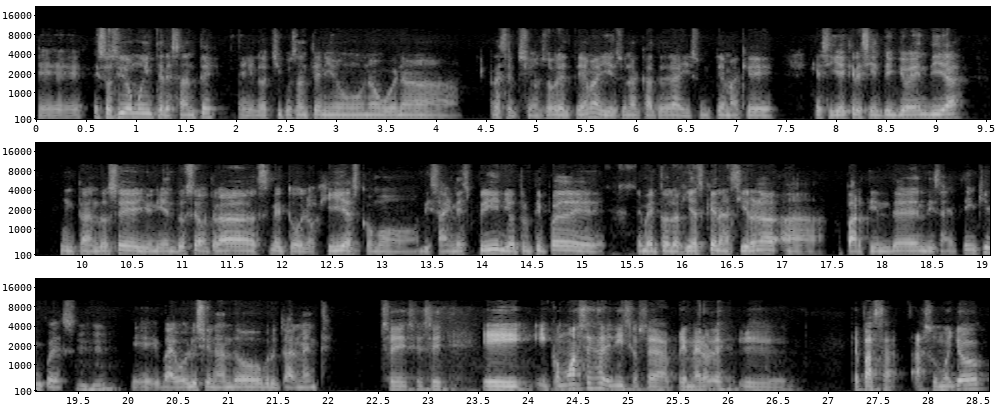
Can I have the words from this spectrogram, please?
eh, eso ha sido muy interesante. Eh, los chicos han tenido una buena recepción sobre el tema y es una cátedra y es un tema que, que sigue creciendo y que hoy en día juntándose y uniéndose a otras metodologías como Design Sprint y otro tipo de, de metodologías que nacieron a, a- partir del Design Thinking, pues Ujú. eh, va evolucionando brutalmente. Sí, sí, sí. ¿Y, y cómo haces al inicio? O sea, primero, les, l- ¿qué pasa? Asumo yo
